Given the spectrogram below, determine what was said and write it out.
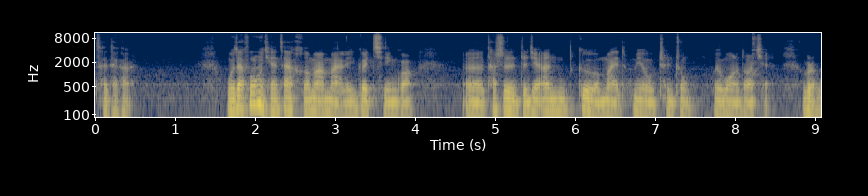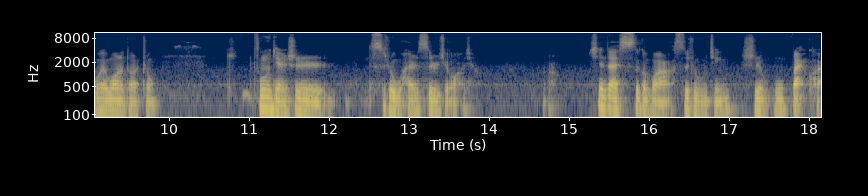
猜猜看。我在封控前在盒马买了一个麒麟瓜，呃，它是直接按个卖的，没有称重，我也忘了多少钱，不是，我也忘了多少重。风险是四十五还是四十九？好像啊，现在四个瓜四十五斤是五百块，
